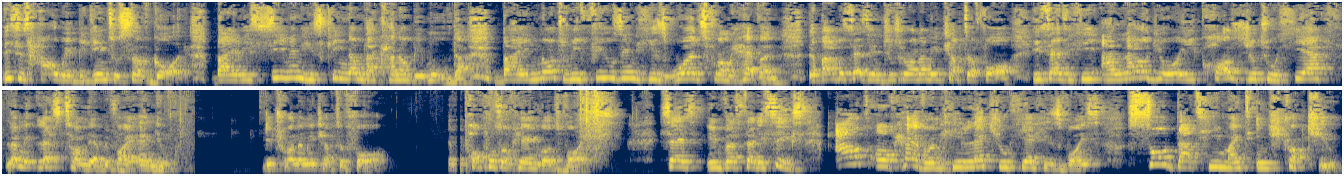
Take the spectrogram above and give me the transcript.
This is how we begin to serve God by receiving his kingdom that cannot be moved, by not refusing his words from heaven. The Bible says in Deuteronomy chapter 4, he says he allowed you or he caused you to hear. Let me, let's turn there before I end you. Deuteronomy chapter 4. The purpose of hearing God's voice says in verse 36, out of heaven he let you hear his voice so that he might instruct you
